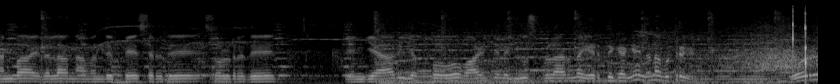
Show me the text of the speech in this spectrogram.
நண்பா இதெல்லாம் நான் வந்து பேசுறது சொல்றது எங்கேயாவது எப்போவோ வாழ்க்கையில யூஸ்ஃபுல்லா இருந்தா எடுத்துக்கங்க இல்லைன்னா விட்டுருங்க. ஒரு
